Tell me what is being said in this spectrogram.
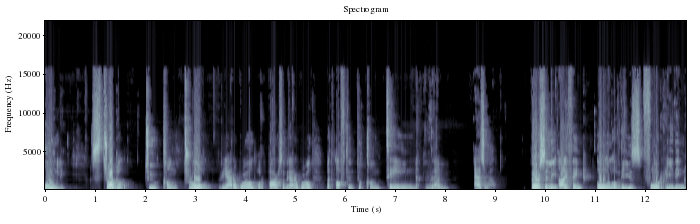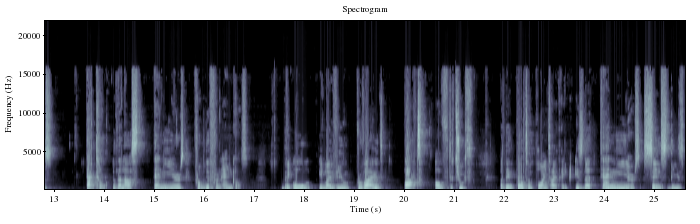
only struggle to control the Arab world or parts of the Arab world, but often to contain them as well. Personally, I think all of these four readings tackle the last 10 years from different angles. They all, in my view, provide part of the truth. But the important point, I think, is that 10 years since these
